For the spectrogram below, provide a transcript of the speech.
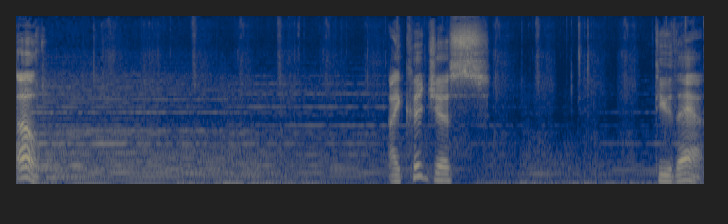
Oh. I could just do that.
